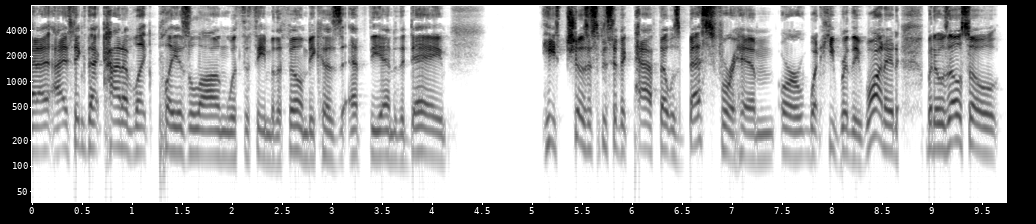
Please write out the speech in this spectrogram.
and I, I think that kind of like plays along with the theme of the film because at the end of the day, he chose a specific path that was best for him or what he really wanted, but it was also,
